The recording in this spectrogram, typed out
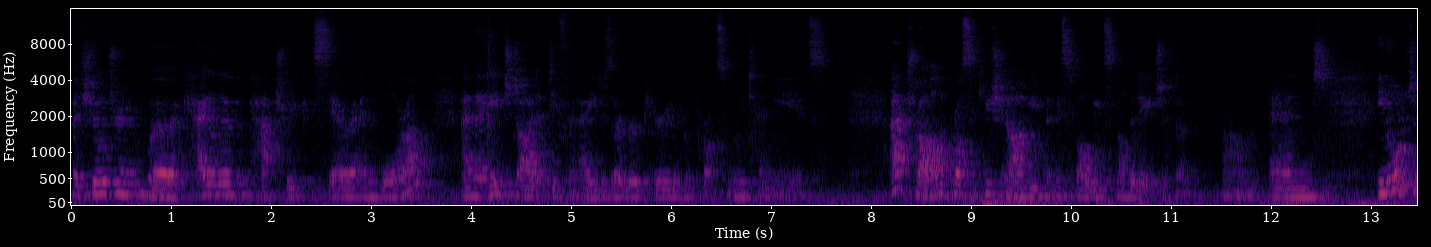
Her children were Caleb, Patrick, Sarah, and Laura, and they each died at different ages over a period of approximately 10 years. At trial, the prosecution argued that Miss Folbigg smothered each of them. Um, and in order to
